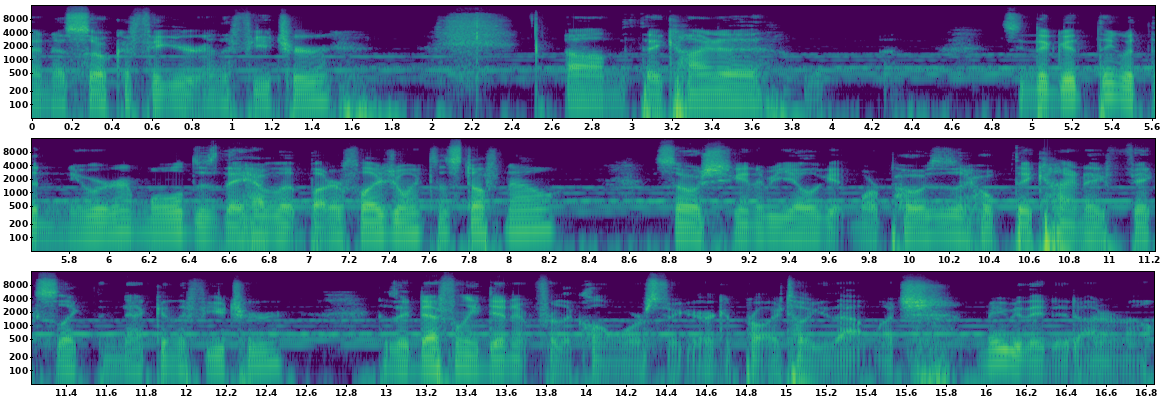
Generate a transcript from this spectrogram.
an Ahsoka figure in the future, um, they kind of see the good thing with the newer molds is they have the butterfly joints and stuff now, so she's gonna be able to get more poses. I hope they kind of fix like the neck in the future, because they definitely didn't for the Clone Wars figure. I could probably tell you that much. Maybe they did. I don't know,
